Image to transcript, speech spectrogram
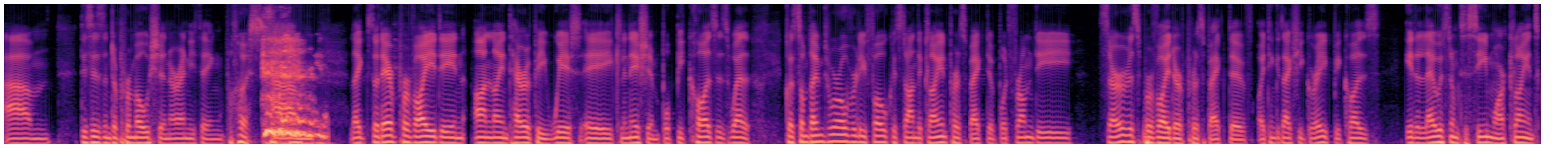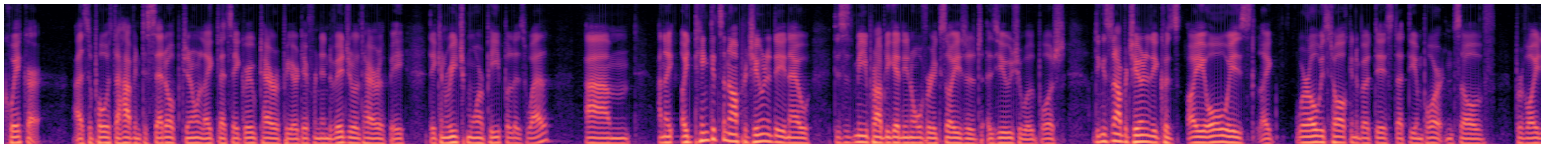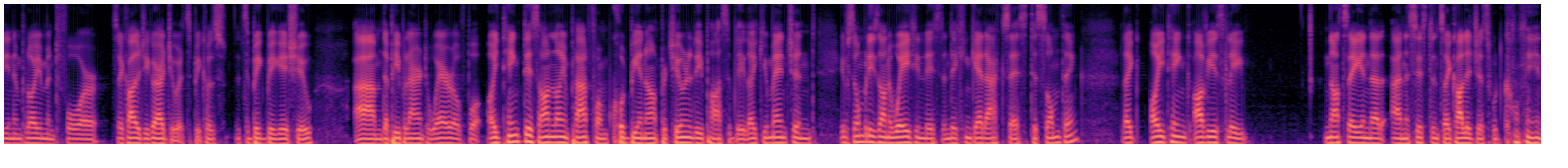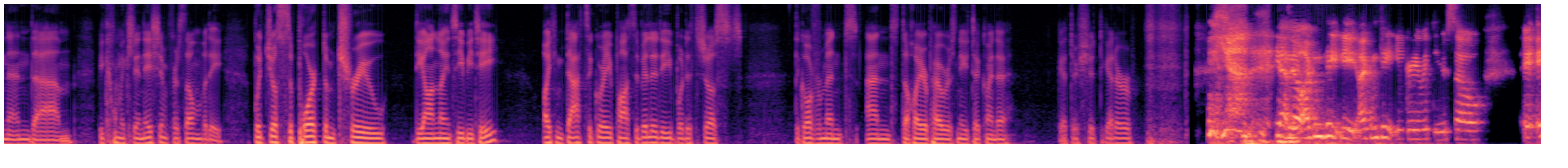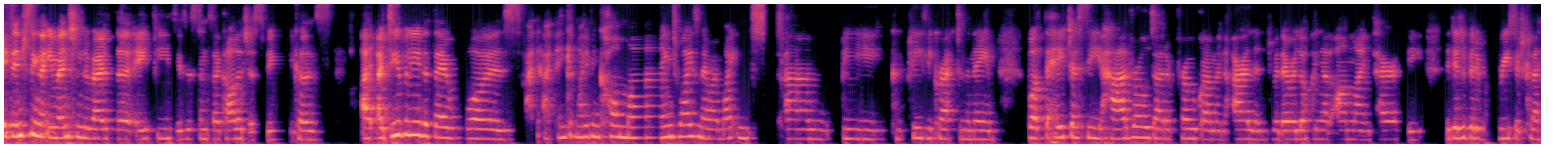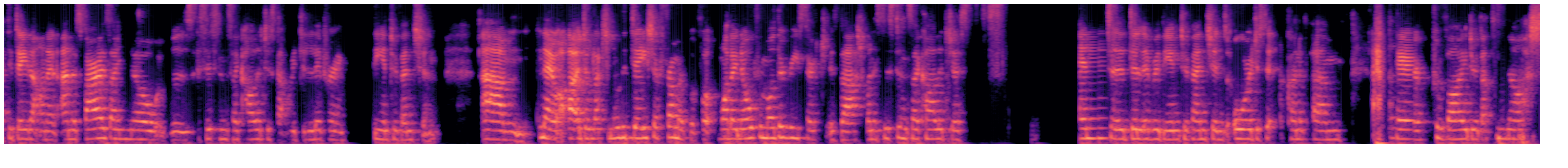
Um, this isn't a promotion or anything, but um, like, so they're providing online therapy with a clinician, but because as well, because sometimes we're overly focused on the client perspective, but from the service provider perspective, I think it's actually great because it allows them to see more clients quicker as opposed to having to set up, you know, like let's say group therapy or different individual therapy. They can reach more people as well. Um, and I, I think it's an opportunity now. This is me probably getting overexcited as usual, but I think it's an opportunity because I always like we're always talking about this that the importance of providing employment for psychology graduates because it's a big, big issue um, that people aren't aware of. But I think this online platform could be an opportunity, possibly. Like you mentioned, if somebody's on a waiting list and they can get access to something, like I think obviously, not saying that an assistant psychologist would come in and um, become a clinician for somebody, but just support them through the online CBT. I think that's a great possibility, but it's just the government and the higher powers need to kind of get their shit together yeah no i completely i completely agree with you. So it's interesting that you mentioned about the aps the assistant psychologists, because I, I do believe that there was I, I think it might have been called mindwise. Now i mightn't um, be completely correct in the name but the hse had rolled out a program in ireland where they were looking at online therapy. They did a bit of research collected data on it and as far as i know it was assistant psychologists that were delivering the intervention um, now, I don't actually know the data from it, but what I know from other research is that when assistant psychologists tend to deliver the interventions or just a kind of um, a healthcare provider that's not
